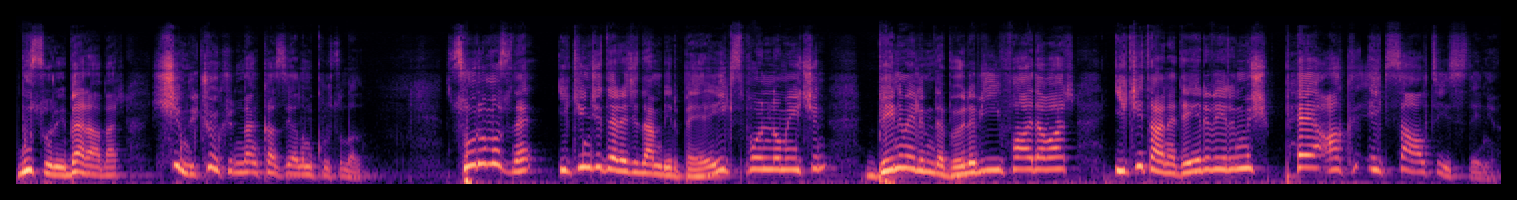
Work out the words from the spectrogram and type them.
Bu soruyu beraber şimdi kökünden kazıyalım kurtulalım. Sorumuz ne? İkinci dereceden bir px polinomu için benim elimde böyle bir ifade var. İki tane değeri verilmiş. p eksi 6 isteniyor.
